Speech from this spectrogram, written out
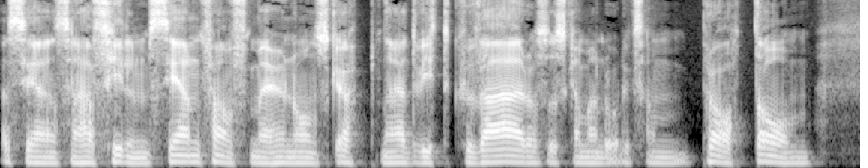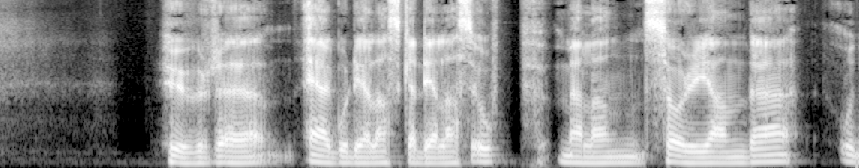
jag ser en sån här filmscen framför mig hur någon ska öppna ett vitt kuvert och så ska man då liksom prata om hur eh, ägodelar ska delas upp mellan sörjande. Och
